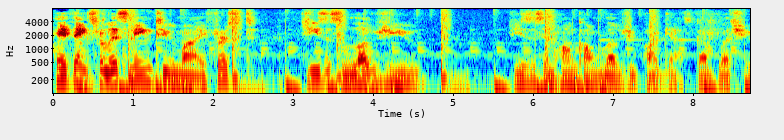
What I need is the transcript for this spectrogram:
Hey, thanks for listening to my first Jesus Loves You, Jesus in Hong Kong Loves You podcast. God bless you.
